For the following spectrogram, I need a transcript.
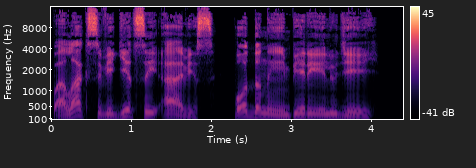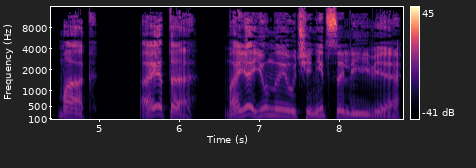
Палакс Вегеций Авис, подданный империи людей. Маг, а это моя юная ученица Ливия.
